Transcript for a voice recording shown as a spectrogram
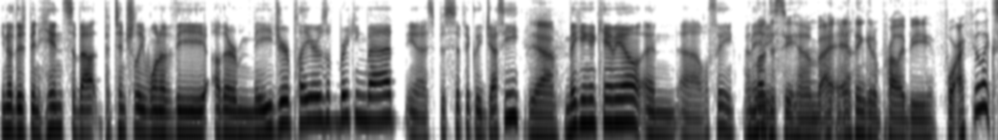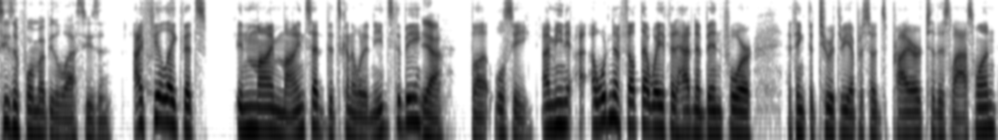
you know. There's been hints about potentially one of the other major players of Breaking Bad, you know, specifically Jesse Yeah. making a cameo, and uh, we'll see. I'd Maybe. love to see him, but I, I think it'll probably be four. I feel like season four might be the last season. I feel like that's in my mindset. That's kind of what it needs to be. Yeah. But we'll see. I mean, I, wouldn't have felt that way if it hadn't have been for, I think the two or three episodes prior to this last one.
